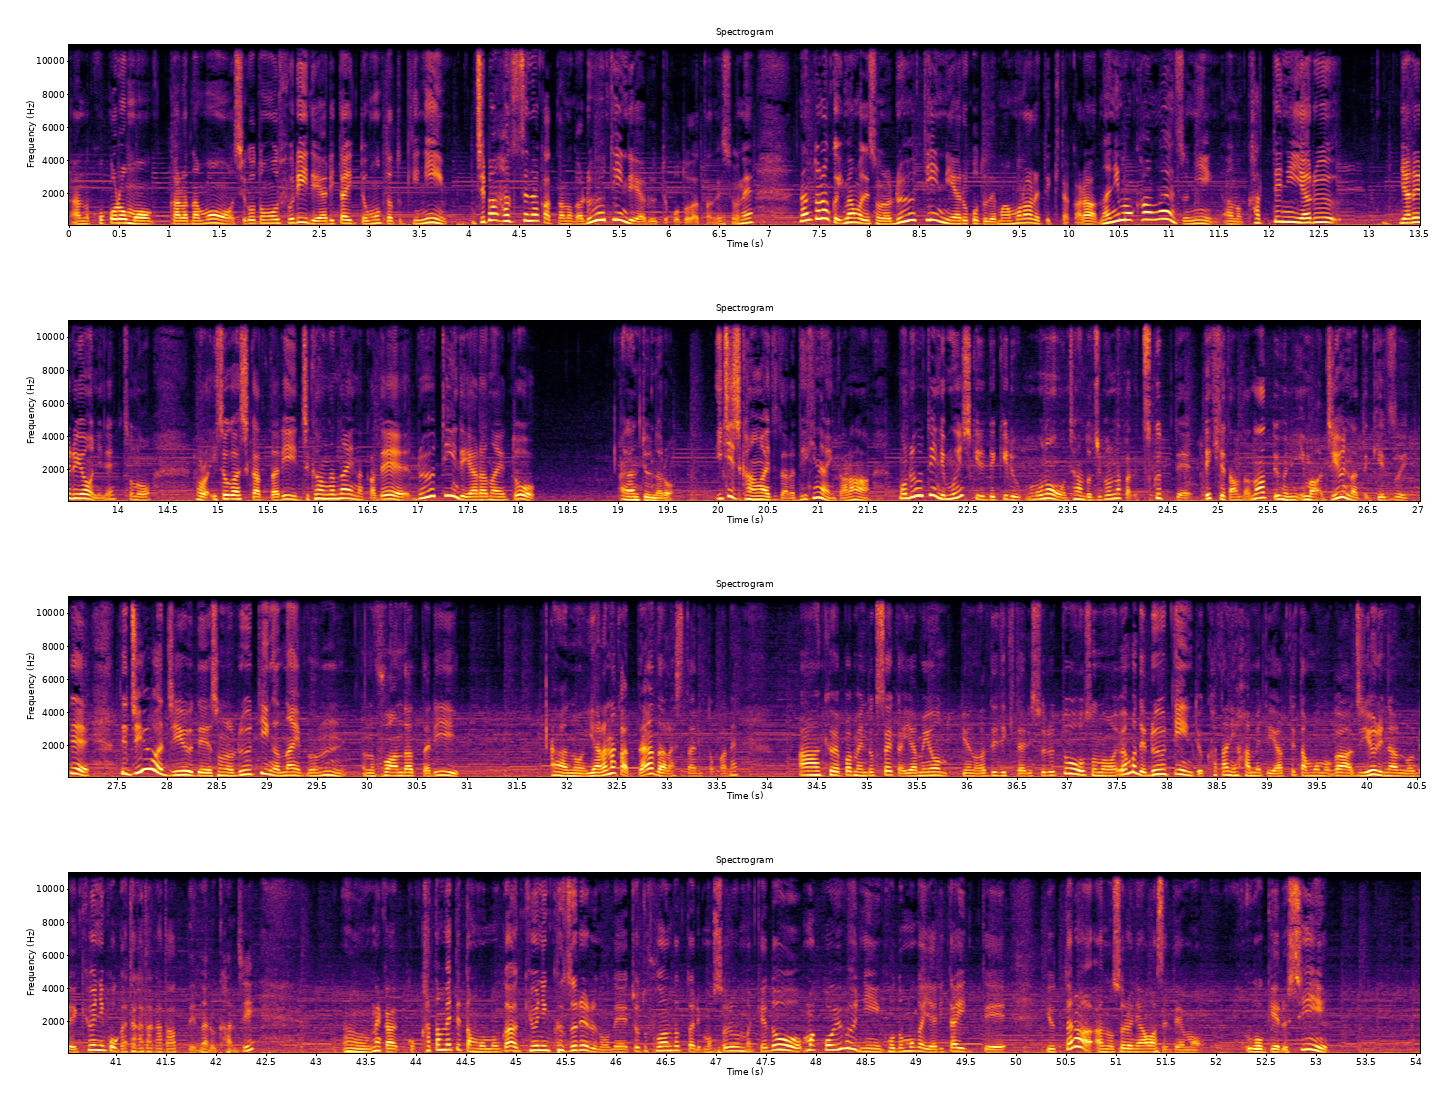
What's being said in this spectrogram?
あの心も体も仕事もフリーでやりたいって思った時に一番外せなかったのがルーティンでやるってことだったんですよね。なんとなく今までそのルーティンにやることで守られてきたから何も考えずにあの勝手にやるやれるようにねそのほら忙しかったり時間がない中でルーティンでやらないと何て言うんだろう。いちいち考えてたらできないからもうルーティンで無意識でできるものをちゃんと自分の中で作ってできてたんだなっていうふうに今自由になって気づいてで自由は自由でそのルーティンがない分あの不安だったりあのやらなかったらだらしたりとかね。ああ今日やっぱ面倒くさいからやめようっていうのが出てきたりするとその今までルーティンという型にはめてやってたものが自由になるので急にこうガタガタガタってなる感じ。うん、なんかこう固めてたものが急に崩れるのでちょっと不安だったりもするんだけど、まあ、こういうふうに子供がやりたいって言ったらあのそれに合わせても動けるし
